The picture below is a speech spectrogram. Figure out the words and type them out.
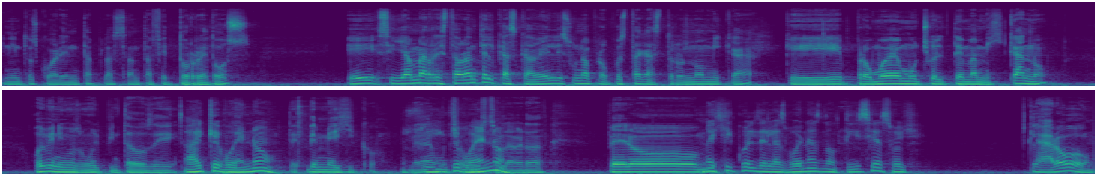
540, Plaza Santa Fe, Torre 2. Eh, se llama Restaurante El Cascabel, es una propuesta gastronómica que promueve mucho el tema mexicano. Hoy venimos muy pintados de, Ay, qué bueno. de, de México. Me Sí, da mucho qué gusto, bueno. la verdad. Pero, México, el de las buenas noticias, oye. claro.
